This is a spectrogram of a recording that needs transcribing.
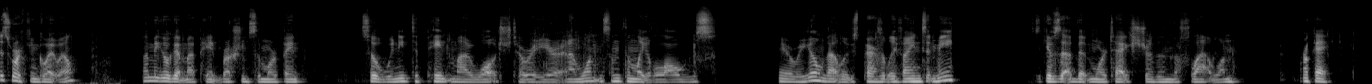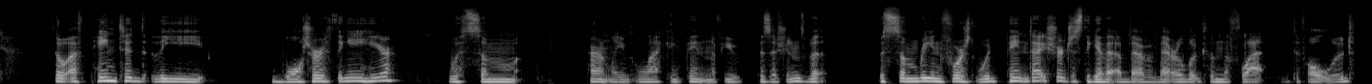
it's working quite well. Let me go get my paintbrush and some more paint. So we need to paint my watchtower here, and I want something like logs. There we go, that looks perfectly fine to me. Just gives it a bit more texture than the flat one. Okay, so I've painted the water thingy here with some apparently lacking paint in a few positions, but with some reinforced wood paint texture just to give it a bit of a better look than the flat default wood.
